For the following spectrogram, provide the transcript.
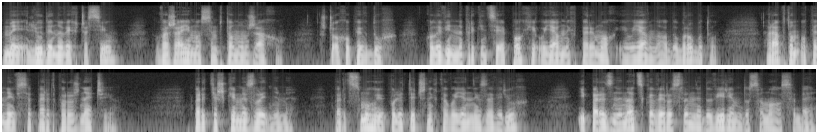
ми, люди нових часів, вважаємо симптомом жаху, що охопив дух, коли він наприкінці епохи уявних перемог і уявного добробуту раптом опинився перед порожнечею, перед тяжкими злиднями, перед смугою політичних та воєнних завірюх і перед зненацька вирослим недовір'ям до самого себе,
